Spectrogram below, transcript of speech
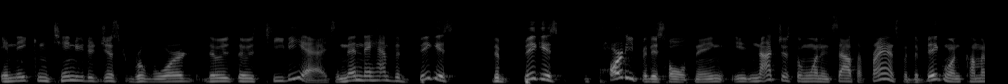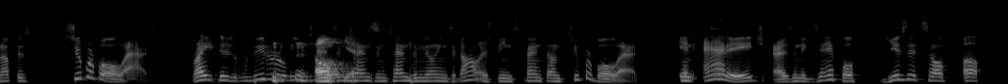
and they continue to just reward those those TV ads, and then they have the biggest the biggest party for this whole thing, not just the one in south of France, but the big one coming up is Super Bowl ads, right? There's literally oh, tens oh, and yes. tens and tens of millions of dollars being spent on Super Bowl ads. And Ad Age, as an example, gives itself up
